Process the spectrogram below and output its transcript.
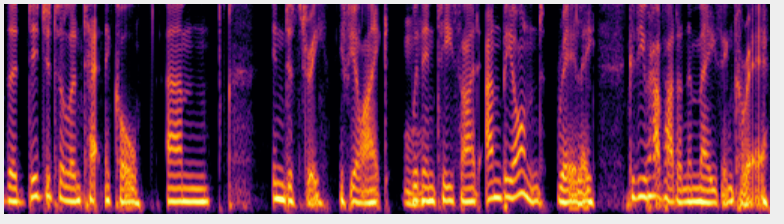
the digital and technical um, industry, if you like, Mm-hmm. within Teesside and beyond, really, because you have had an amazing career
